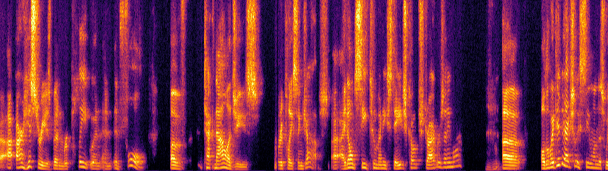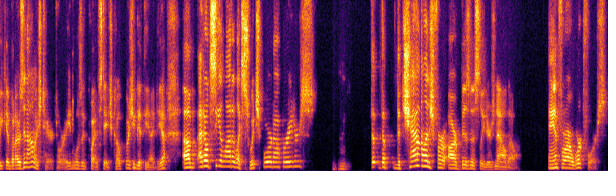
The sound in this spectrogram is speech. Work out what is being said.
Our, history has been replete and, and, and full of technologies replacing jobs. I, I don't see too many stagecoach drivers anymore. Mm-hmm. Uh, although I did actually see one this weekend, but I was in Amish territory. It wasn't quite a stagecoach, but you get the idea. Um, I don't see a lot of like switchboard operators. Mm-hmm. The, the the challenge for our business leaders now, though, and for our workforce,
